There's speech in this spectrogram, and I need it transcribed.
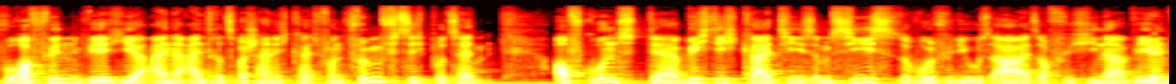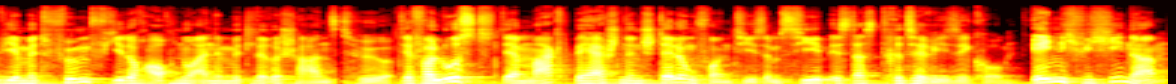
woraufhin wir hier eine Eintrittswahrscheinlichkeit von 50 Prozent Aufgrund der Wichtigkeit TSMCs sowohl für die USA als auch für China wählen wir mit 5 jedoch auch nur eine mittlere Schadenshöhe. Der Verlust der marktbeherrschenden Stellung von TSMC ist das dritte Risiko. Ähnlich wie China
